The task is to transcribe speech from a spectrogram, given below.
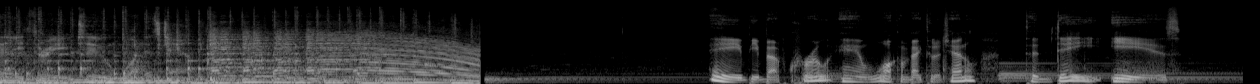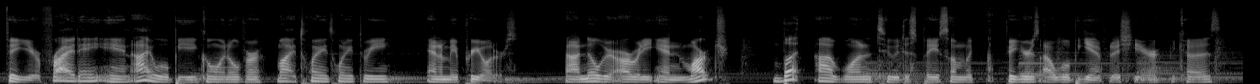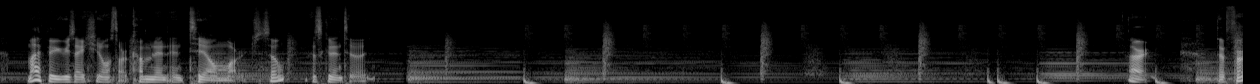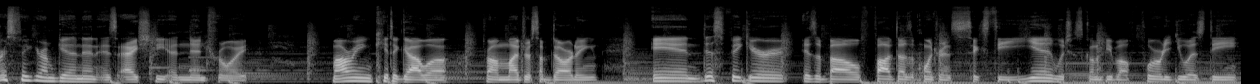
Okay, three, two, one, it's jam. Hey Bebop crew and welcome back to the channel. Today is Figure Friday and I will be going over my 2023 anime pre-orders. I know we're already in March, but I wanted to display some of the figures I will be getting for this year because my figures actually don't start coming in until March. So let's get into it. Alright, the first figure I'm getting in is actually a Nendoroid, Marin Kitagawa from My. And this figure is about 5,460 yen, which is going to be about 40 USD,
